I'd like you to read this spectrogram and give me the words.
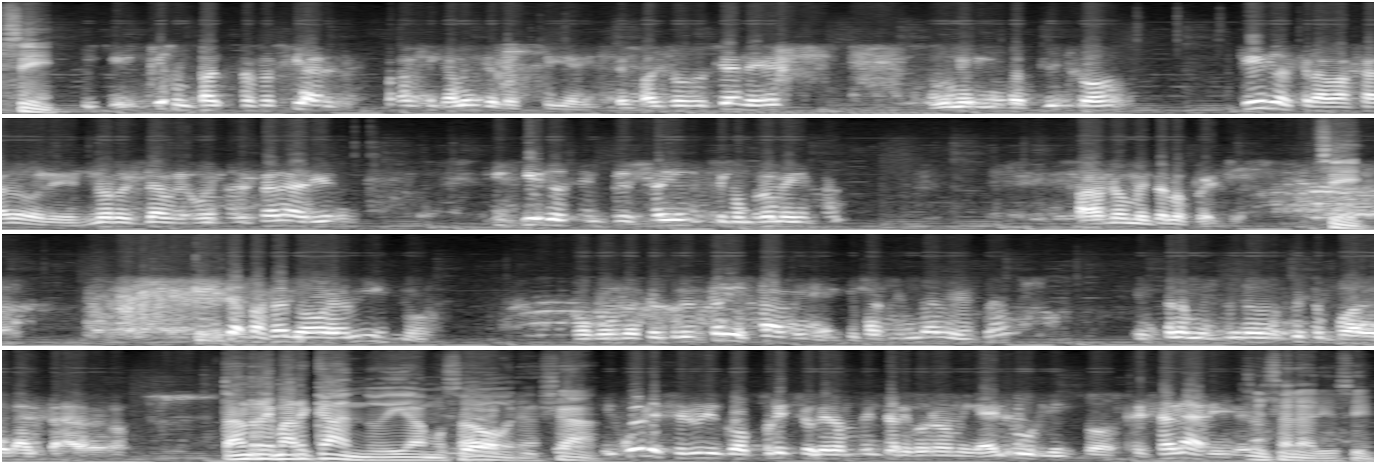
Sí. ¿Y qué, es un pacto social? Básicamente lo siguiente. El pacto social es, un explico, que los trabajadores no reclamen aumento de salario y que los empresarios se comprometan para no aumentar los precios. Sí. ¿Qué está pasando ahora mismo? Como los empresarios saben que hacen una venta, están aumentando los precios por adelantarlo. Están remarcando, digamos, ahora, ya. ¿Y cuál es el único precio que no aumenta la economía? El único, el salario. El salario, sí.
